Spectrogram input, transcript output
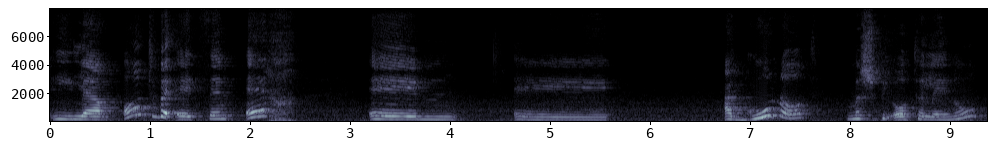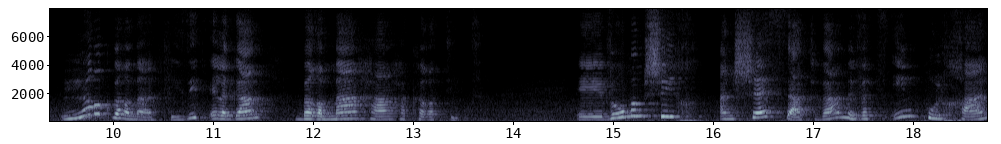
היא להראות בעצם איך אה, הגונות משפיעות עלינו, לא רק ברמה הפיזית, אלא גם ברמה ההכרתית. אה, והוא ממשיך, אנשי סטווה מבצעים פולחן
